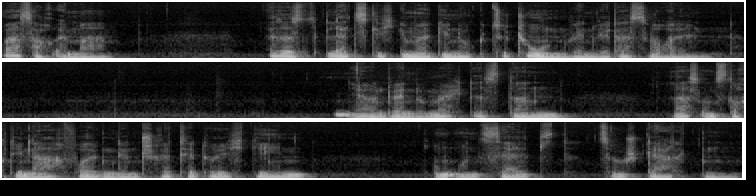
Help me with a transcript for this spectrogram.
was auch immer. Es ist letztlich immer genug zu tun, wenn wir das wollen. Ja, und wenn du möchtest, dann lass uns doch die nachfolgenden Schritte durchgehen, um uns selbst zu stärken,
